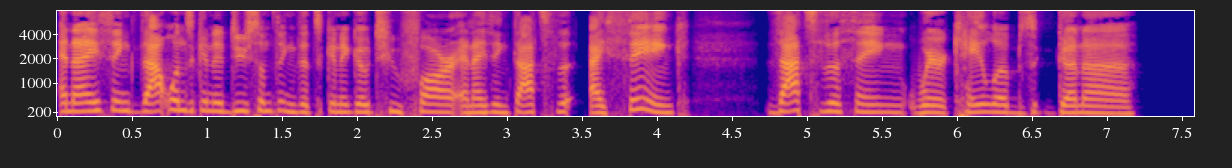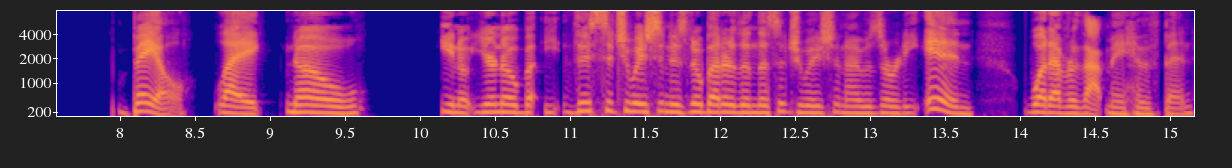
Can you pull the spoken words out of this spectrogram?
and I think that one's going to do something that's going to go too far, and I think that's the I think that's the thing where Caleb's gonna bail. Like, no, you know, you're no, but this situation is no better than the situation I was already in, whatever that may have been.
